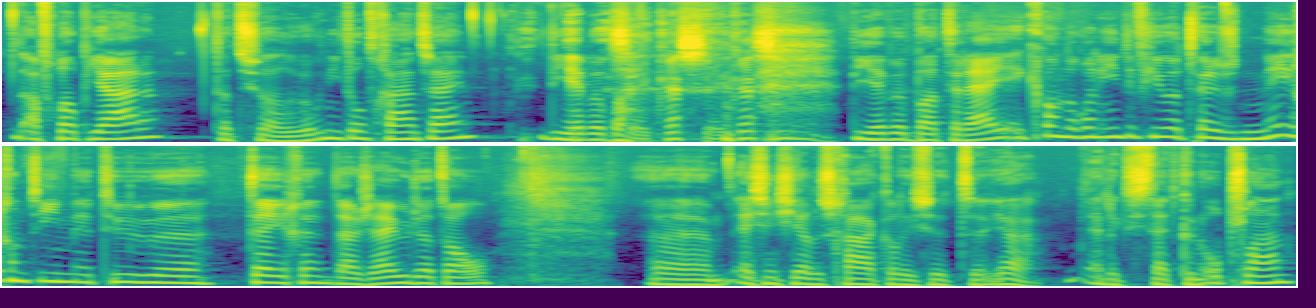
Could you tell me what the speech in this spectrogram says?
de afgelopen jaren. Dat zal u ook niet ontgaan zijn. Die hebben zeker, zeker. Die hebben batterijen. Ik kwam nog een interview uit 2019 met u tegen. Daar zei u dat al. essentiële schakel is het ja, elektriciteit kunnen opslaan.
